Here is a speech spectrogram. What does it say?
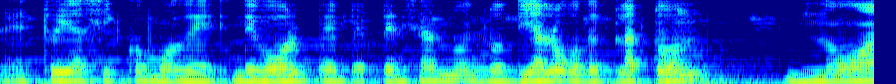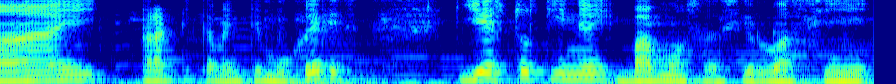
estoy así como de, de golpe pensando en los diálogos de Platón, no hay prácticamente mujeres. Y esto tiene, vamos a decirlo así,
